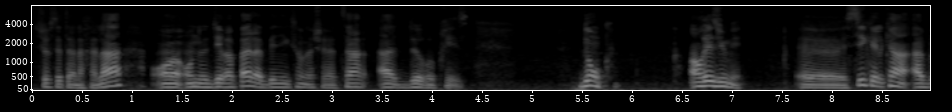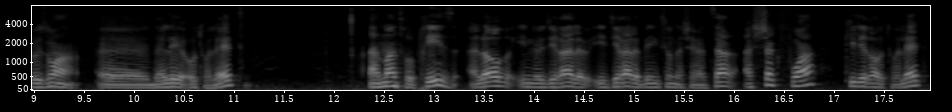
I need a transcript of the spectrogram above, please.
sur cette halakha-là. On, ne dira pas la bénédiction d'Asheratzar à deux reprises. Donc, en résumé, euh, si quelqu'un a besoin euh, d'aller aux toilettes, à maintes reprises, alors il, dira, il dira la bénédiction d'Acheratzar à chaque fois qu'il ira aux toilettes,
